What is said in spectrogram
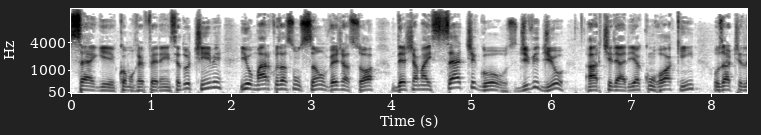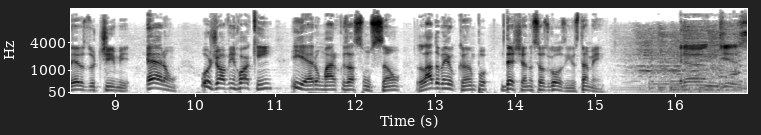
segue como referência do time e o Marcos Assunção, veja só, deixa mais sete gols. Dividiu a artilharia com o Joaquim. Os artilheiros do time eram o jovem Joaquim e era o Marcos Assunção lá do meio-campo, deixando seus golzinhos também. Grandes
